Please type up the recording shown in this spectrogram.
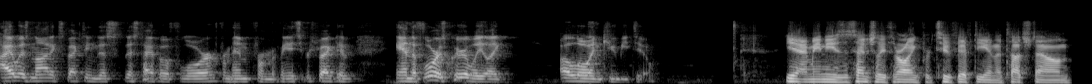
I was not expecting this this type of floor from him from a fantasy perspective, and the floor is clearly like a low end QB two. Yeah, I mean he's essentially throwing for 250 and a touchdown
